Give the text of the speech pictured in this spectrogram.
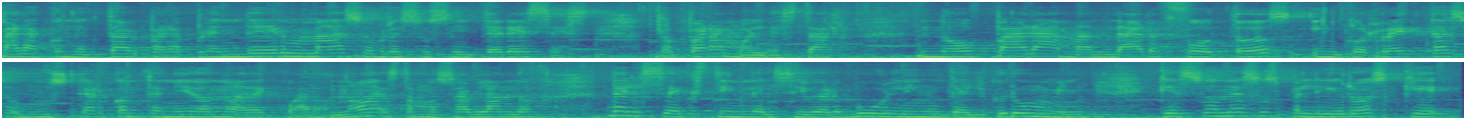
para conectar, para aprender más sobre sus intereses, no para molestar, no para mandar fotos incorrectas o buscar contenido no adecuado, ¿no? Estamos hablando del sexting, del ciberbullying, del grooming, que son esos peligros que,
